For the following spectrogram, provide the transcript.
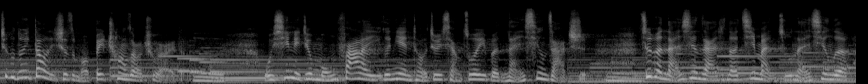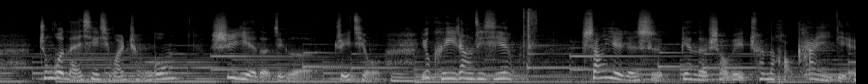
这个东西到底是怎么被创造出来的？嗯，我心里就萌发了一个念头，就是想做一本男性杂志。嗯，这本男性杂志呢，既满足男性的中国男性喜欢成功事业的这个追求，又可以让这些商业人士变得稍微穿的好看一点，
